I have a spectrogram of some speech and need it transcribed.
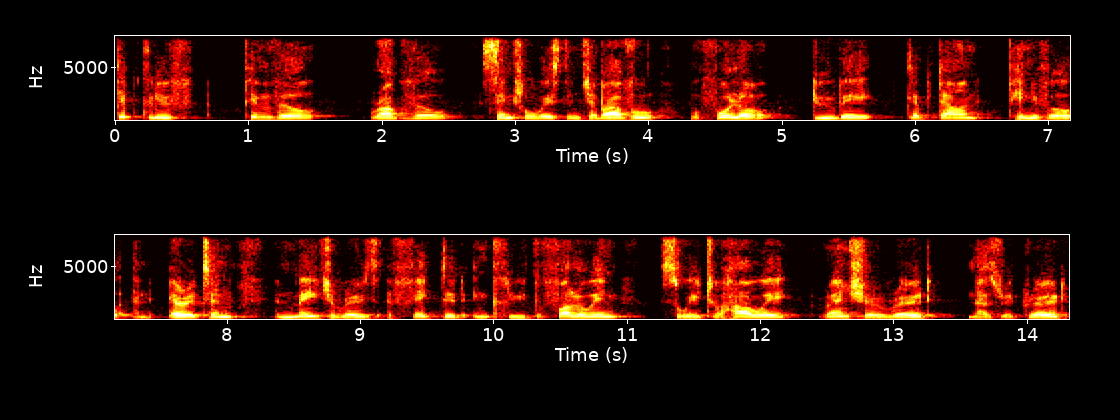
Diepkloof, Pimville, Rockville, Central Western Jabavu, Mofolo, Dube, Kliptown, Pennyville, and Aeroton. And major roads affected include the following Soweto Highway, Rand Show Road, Nasrec Road,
